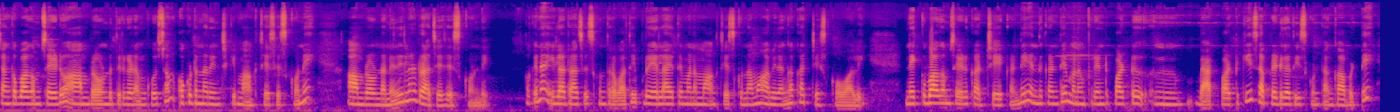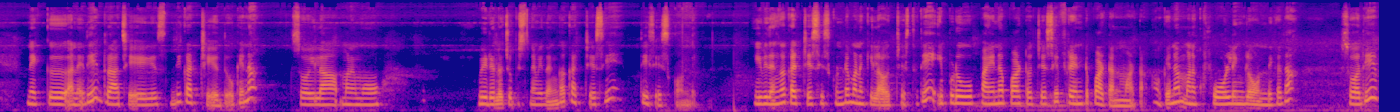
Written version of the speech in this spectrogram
చంక భాగం సైడు ఆమ్ రౌండ్ తిరగడం కోసం ఒకటిన్నర ఇంచుకి మార్క్ చేసేసుకొని ఆమ్ రౌండ్ అనేది ఇలా డ్రా చేసేసుకోండి ఓకేనా? ఇలా డ్రా చేసుకున్న తర్వాత ఇప్పుడు ఎలా అయితే మనం మార్క్ చేసుకున్నామో ఆ విధంగా కట్ చేసుకోవాలి. నెక్ భాగం సైడ్ కట్ చేయకండి. ఎందుకంటే మనం ఫ్రంట్ పార్ట్ బ్యాక్ పార్ట్కి సపరేట్గా తీసుకుంటాం కాబట్టి నెక్ అనేది డ్రా చేసింది కట్ చేయొద్దు ఓకేనా? సో ఇలా మనము వీడియోలో చూపిస్తున్న విధంగా కట్ చేసి తీసేసుకోండి. ఈ విధంగా కట్ చేసేసుకుంటే మనకి ఇలా వచ్చేస్తుంది. ఇప్పుడు పైన పార్ట్ వచ్చేసి ఫ్రంట్ పార్ట్ అనమాట ఓకేనా? మనకు ఫోల్డింగ్లో ఉంది కదా? సో అది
